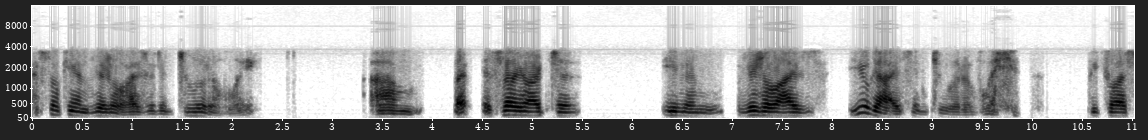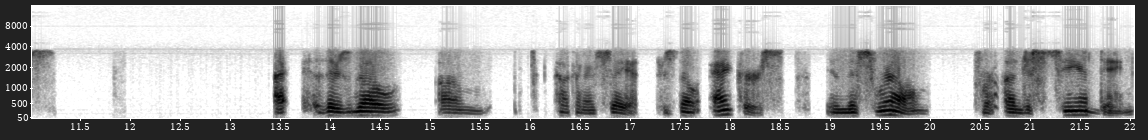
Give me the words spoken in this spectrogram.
I still can't visualize it intuitively. Um, but it's very hard to even visualize you guys intuitively because I, there's no, um, how can I say it? There's no anchors in this realm for understanding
